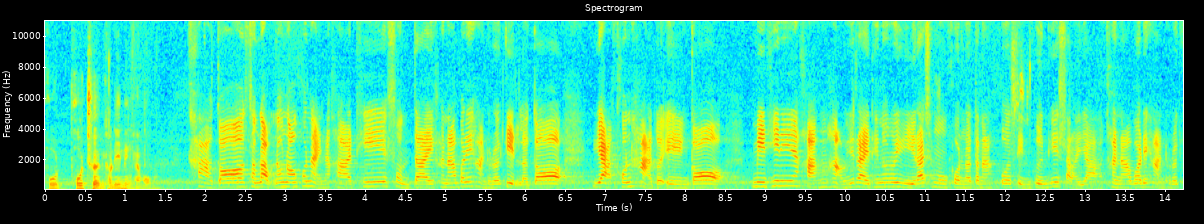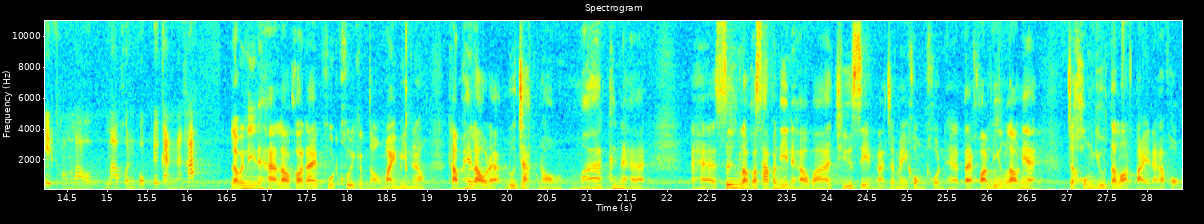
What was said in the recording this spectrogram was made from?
พูดพูดเชิญเขานิดนึงครับผม ค่ะก็สำหรับน้องๆคนไหนนะคะ ที่สนใจคณะบริหารธุรกิจ แล้วก็อยากค้นหาตัวเองก็มีที่นี่นะคะมหาวิทยาลัยเทคโนโลยี ราชมงคลรัตนโกสินทร์พื้นที่สารยา คณะบริหารธุรกิจของเรามาค้นพบด้วยกันนะคะ แล้ววันนี้นะฮะเราก็ได้พูดคุยกับน้องไมมินเนาะทำให้เราเนี่ยรู้จักน้องมากขึ้นนะฮะนะฮะซึ่งเราก็ทราบกันดีนะฮะว่าชื่อเสียงอาจจะไม่คงทนฮะแต่ความดีของเราเนี่ย จะคงอยู่ตลอดไปนะครับผม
